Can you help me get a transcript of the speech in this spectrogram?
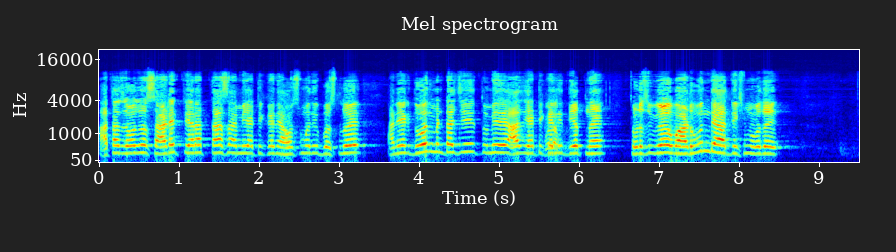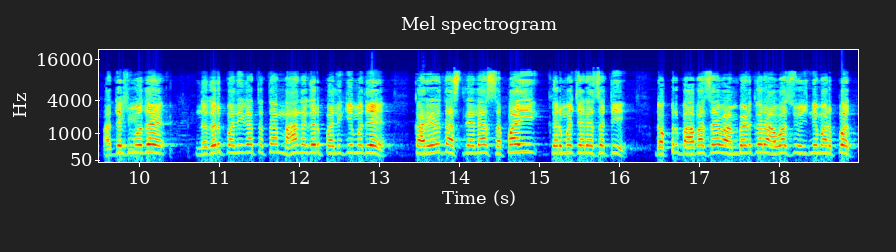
आता जवळजवळ साडे तेरा तास आम्ही या ठिकाणी हाऊसमध्ये बसलोय आणि एक दोन मिनिटाची तुम्ही आज या ठिकाणी देत नाही. थोडस वेळ वाढवून द्या अध्यक्ष महोदय अध्यक्ष महोदय नगरपालिका तथा महानगरपालिकेमध्ये कार्यरत असलेल्या सफाई कर्मचाऱ्यासाठी डॉक्टर बाबासाहेब आंबेडकर आवास योजनेमार्फत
